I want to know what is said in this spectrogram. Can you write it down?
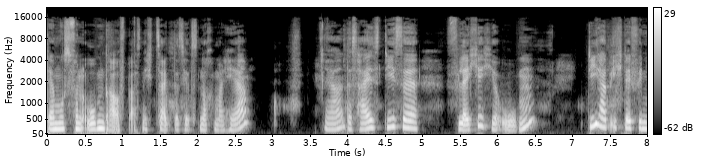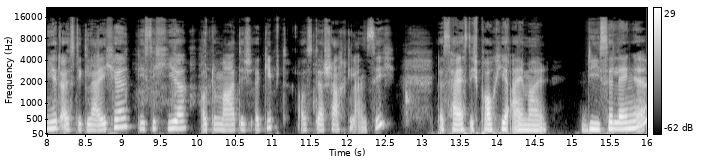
der muss von oben drauf passen. Ich zeige das jetzt nochmal her. Ja, das heißt, diese Fläche hier oben, die habe ich definiert als die gleiche, die sich hier automatisch ergibt aus der Schachtel an sich. Das heißt, ich brauche hier einmal diese Länge,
